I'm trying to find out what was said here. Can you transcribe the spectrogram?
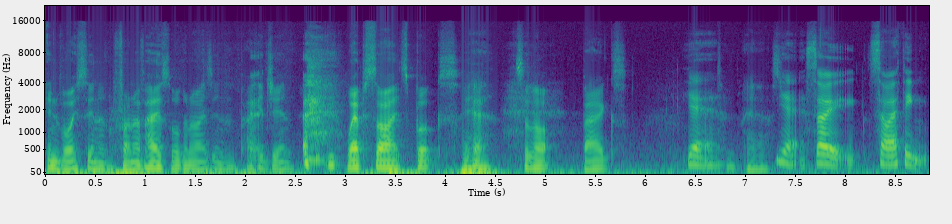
invoicing and front of house organising, packaging, websites, books. Yeah, it's a lot. Bags. yeah, Yeah. it's- yeah. So, so I think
